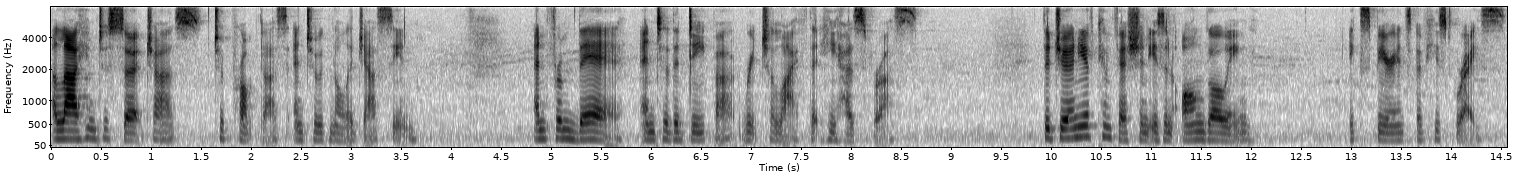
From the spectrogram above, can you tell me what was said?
Allow Him to search us, to prompt us, and to acknowledge our sin. And from there, enter the deeper, richer life that He has for us. The journey of confession is an ongoing experience of His grace.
